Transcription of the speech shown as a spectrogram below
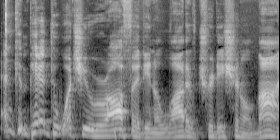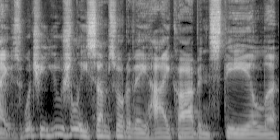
And compared to what you were offered in a lot of traditional knives, which are usually some sort of a high carbon steel, uh,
